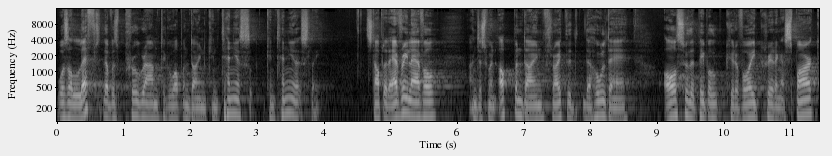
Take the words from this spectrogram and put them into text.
was a lift that was programmed to go up and down continuous, continuously. It stopped at every level and just went up and down throughout the, the whole day, also that people could avoid creating a spark,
